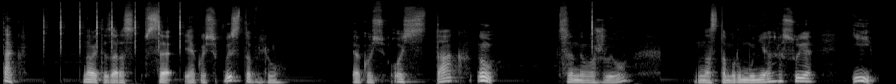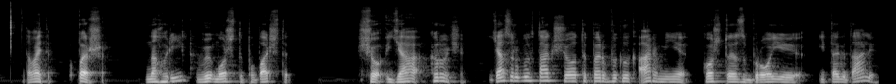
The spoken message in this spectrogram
Так, давайте зараз все якось виставлю. Якось ось так. Ну, це не важливо. Нас там Румунія агресує. І давайте, по-перше, на горі ви можете побачити, що я. Коротше, я зробив так, що тепер виклик армії коштує зброї і так далі.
